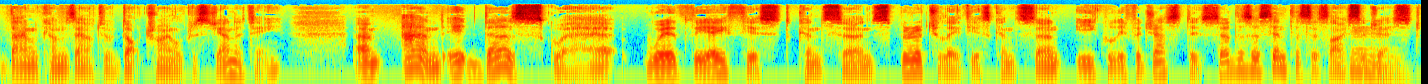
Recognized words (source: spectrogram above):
than comes out of doctrinal Christianity. Um, and it does square with the atheist concern, spiritual atheist concern, equally for justice. So there's a synthesis, I hmm. suggest.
